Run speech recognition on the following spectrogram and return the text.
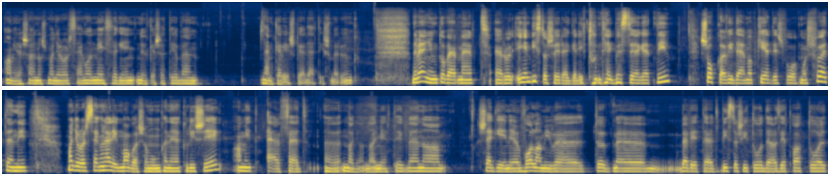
amire sajnos Magyarországon mély szegény nők esetében nem kevés példát ismerünk. De menjünk tovább, mert erről én biztos, hogy reggelig tudnék beszélgetni. Sokkal vidámabb kérdést fogok most föltenni. Magyarországon elég magas a munkanélküliség, amit elfed nagyon nagy mértékben a segélynél valamivel több bevételt biztosító, de azért attól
